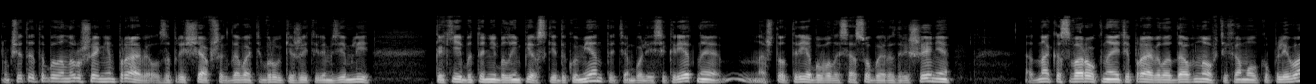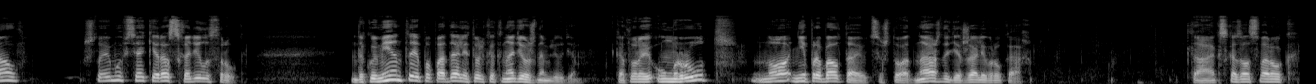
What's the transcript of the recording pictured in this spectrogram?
Вообще-то это было нарушением правил, запрещавших давать в руки жителям Земли какие бы то ни было имперские документы, тем более секретные, на что требовалось особое разрешение. Однако Сварог на эти правила давно втихомолку плевал что ему всякий раз сходило с рук. Документы попадали только к надежным людям. которые умрут, но не проболтаются, что однажды держали в руках. «Так», — сказал Сварог,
